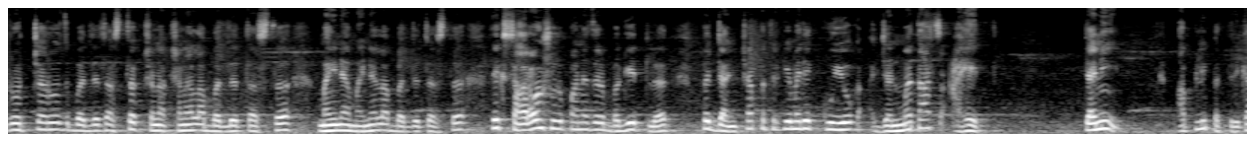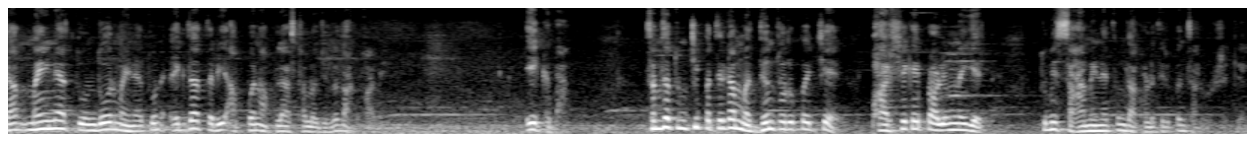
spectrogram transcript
रोजच्या रोज बदलत असतं क्षणाक्षणाला बदलत असतं महिन्या महिन्याला बदलत असतं. एक सारांश रूपाने जर बघितलं तर ज्यांच्या पत्रिकेमध्ये कुयोग जन्मताच आहेत त्यांनी आपली पत्रिका महिन्यातून दोन महिन्यातून एकदा तरी आपण आपल्या ॲस्ट्रॉलॉजीला दाखवावी. एक भाग समजा तुमची पत्रिका मध्यम स्वरूपाची आहे फारसे काही प्रॉब्लेम नाही आहेत तुम्ही सहा महिन्यातून दाखवलं तरी पण चालू शकेल.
